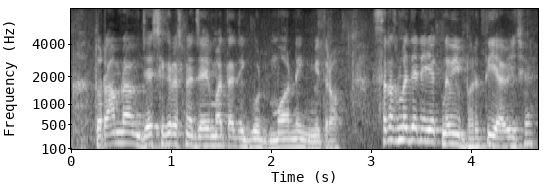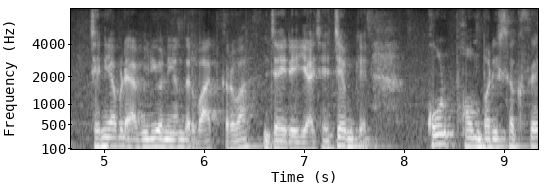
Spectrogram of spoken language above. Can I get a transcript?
તો રામ રામ, જય શ્રી કૃષ્ણ, જય માતાજી ગુડ મોર્નિંગ મિત્રો. સરસ મજાની એક નવી ભરતી આવી છે, જેની આપણે આ વિડીયોની અંદર વાત કરવા જઈ રહ્યા છીએ. જેમ કે, કોણ ફોર્મ ભરી શકશે,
